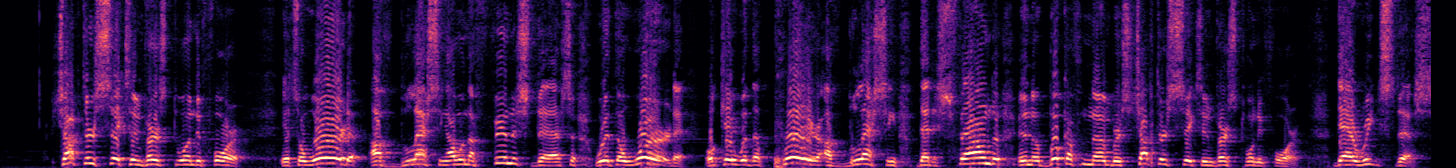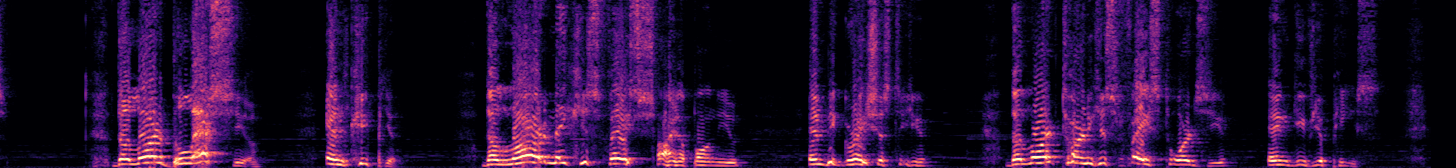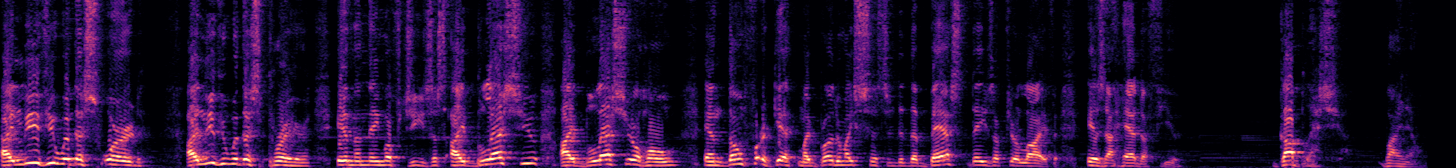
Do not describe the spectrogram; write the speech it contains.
chapter 6 and verse 24. It's a word of blessing. I want to finish this with a word, okay, with a prayer of blessing that is found in the book of Numbers, chapter 6 and verse 24. That reads this The Lord bless you and keep you. The Lord make his face shine upon you and be gracious to you. The Lord turn his face towards you and give you peace. I leave you with this word. I leave you with this prayer in the name of Jesus. I bless you. I bless your home. And don't forget, my brother, my sister, that the best days of your life is ahead of you. God bless you. Bye now.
